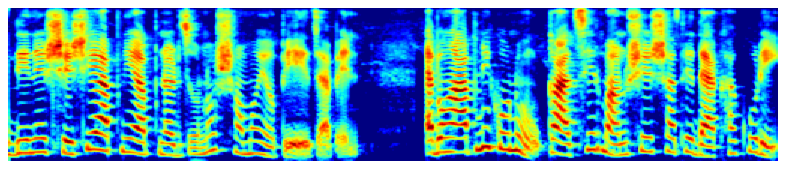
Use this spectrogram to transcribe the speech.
দিনের শেষে আপনি আপনার জন্য সময়ও পেয়ে যাবেন। এবং আপনি কোনো কাছের মানুষের সাথে দেখা করে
